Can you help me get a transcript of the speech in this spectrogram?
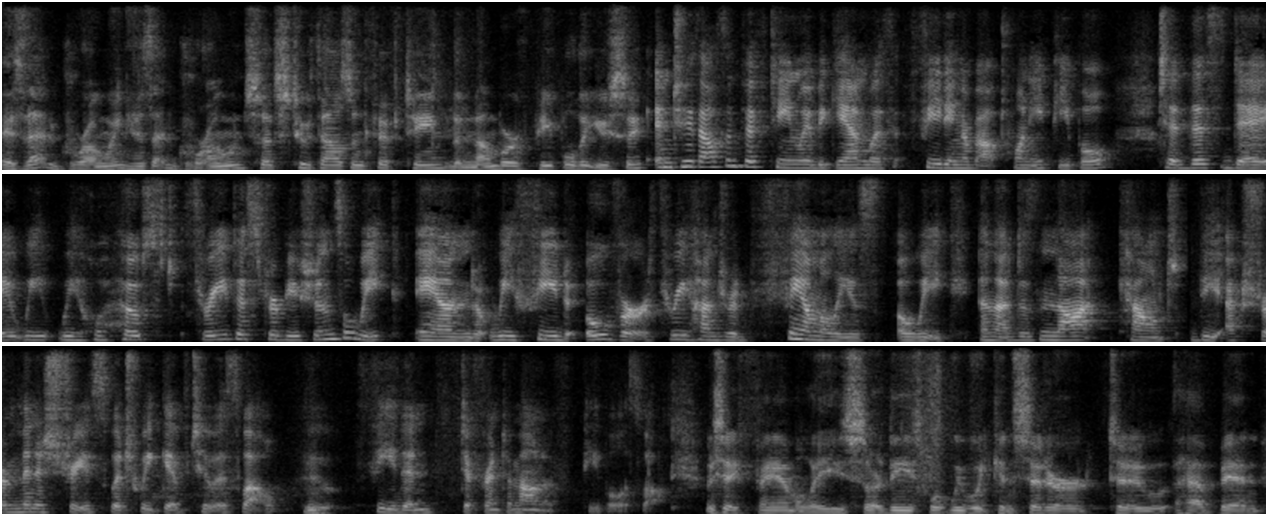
Is that growing? Has that grown since 2015? The number of people that you see? In 2015, we began with feeding about 20 people. To this day, we, we host three distributions a week and we feed over 300 families a week. And that does not count the extra ministries which we give to as well, who. Feed a different amount of people as well. We say families. Are these what we would consider to have been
